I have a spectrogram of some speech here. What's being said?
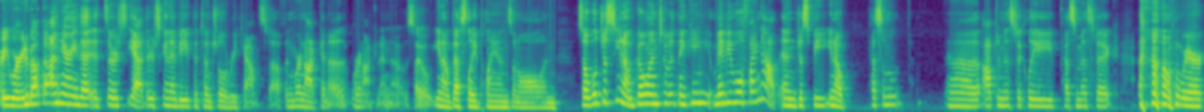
Are you worried about that? I'm hearing that it's there's yeah there's going to be potential recount stuff, and we're not gonna we're not gonna know. So you know best laid plans and all, and so we'll just, you know, go into it thinking maybe we'll find out and just be, you know, pessim- uh, optimistically pessimistic, where,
